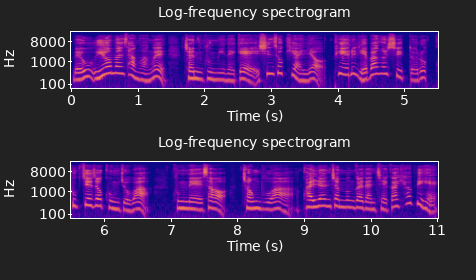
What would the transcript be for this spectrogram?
매우 위험한 상황을 전 국민에게 신속히 알려 피해를 예방할 수 있도록 국제적 공조와 국내에서 정부와 관련 전문가 단체가 협의해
